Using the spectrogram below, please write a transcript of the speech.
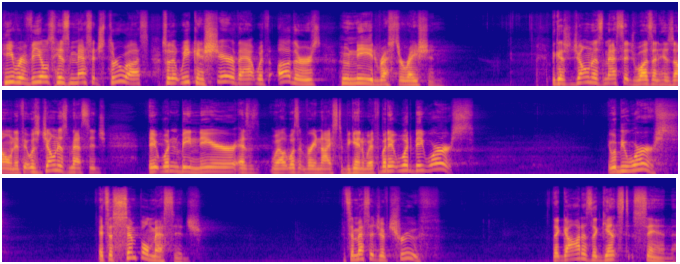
He reveals His message through us so that we can share that with others who need restoration. Because Jonah's message wasn't his own. If it was Jonah's message, it wouldn't be near as well, it wasn't very nice to begin with, but it would be worse. It would be worse. It's a simple message, it's a message of truth that God is against sin,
